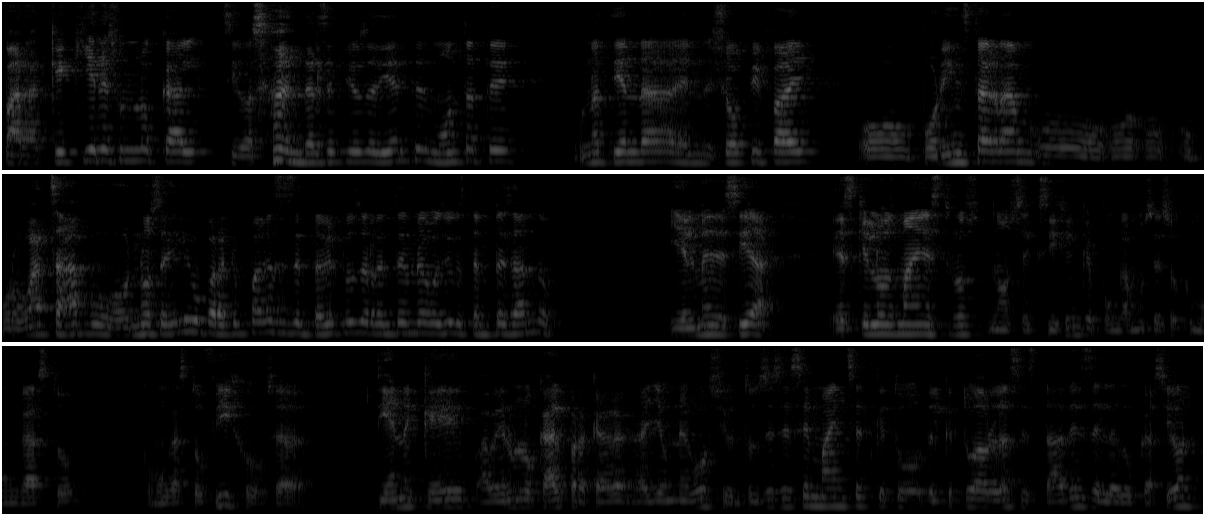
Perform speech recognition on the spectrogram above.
¿para qué quieres un local si vas a vender cepillos de dientes? Móntate una tienda en Shopify, o por Instagram o, o, o por WhatsApp o, no sé. Le digo, ¿para qué pagas 60 mil pesos de renta de un negocio que está empezando? Y él me decía, es que los maestros nos exigen que pongamos eso como un gasto, como un gasto fijo. O sea, tiene que haber un local para que haya un negocio. Entonces ese mindset que tú, del que tú hablas está desde la educación.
